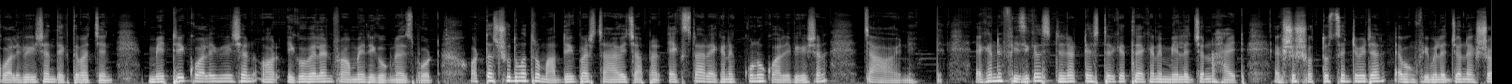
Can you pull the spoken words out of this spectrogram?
কোয়ালিফিকেশান দেখতে পাচ্ছেন matric qualification or equivalent from a recognise board অর্থাৎ শুধুমাত্র মাধ্যমিক পাস চাওয়া হয়েছে, আপনার এক্সট্রা আর এখানে কোনো কোয়ালিফিকেশান চাওয়া হয়নি। এখানে ফিজিক্যাল স্ট্যান্ডার্ড টেস্টের ক্ষেত্রে এখানে মেলের জন্য হাইট একশো সত্তর সেন্টিমিটার এবং ফিমেলের জন্য একশো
